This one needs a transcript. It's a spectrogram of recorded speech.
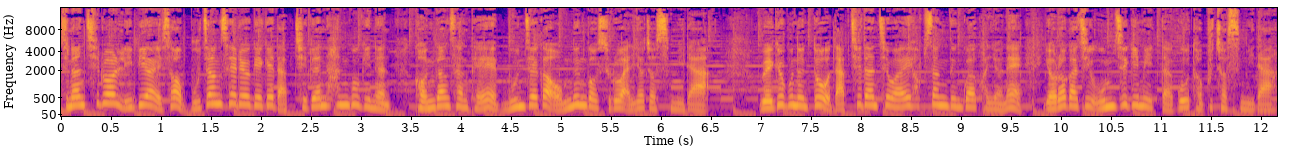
지난 7월 리비아에서 무장 세력에게 납치된 한국인은 건강 상태에 문제가 없는 것으로 알려졌습니다. 외교부는 또 납치단체와의 협상 등과 관련해 여러 가지 움직임이 있다고 덧붙였습니다.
